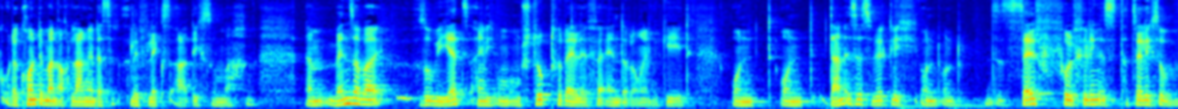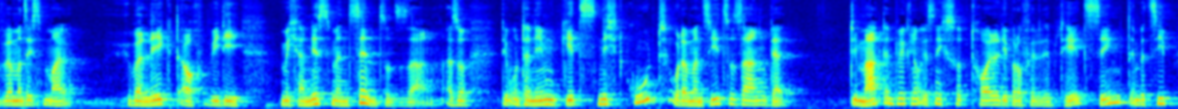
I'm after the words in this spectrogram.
oder konnte man auch lange das reflexartig so machen. Ähm, wenn es aber so wie jetzt eigentlich um, um strukturelle Veränderungen geht, und, und dann ist es wirklich, und, und Self-Fulfilling ist tatsächlich so, wenn man sich mal überlegt, auch wie die Mechanismen sind sozusagen. Also dem Unternehmen geht es nicht gut oder man sieht sozusagen, der, die Marktentwicklung ist nicht so toll, die Profitabilität sinkt. Im Prinzip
